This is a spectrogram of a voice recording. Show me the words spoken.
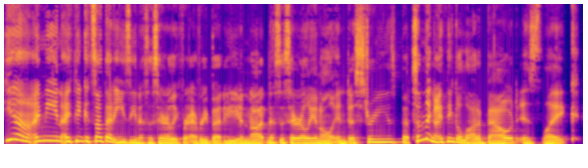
Yeah, I mean, I think it's not that easy necessarily for everybody and not necessarily in all industries, but something I think a lot about is like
